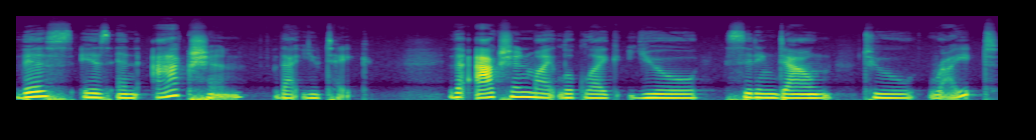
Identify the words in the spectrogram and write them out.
this is an action that you take. The action might look like you sitting down to write,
